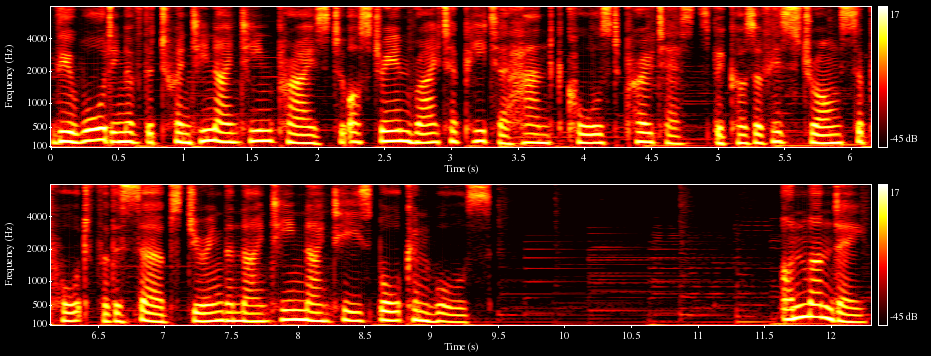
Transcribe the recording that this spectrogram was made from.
The awarding of the 2019 prize to Austrian writer Peter Handke caused protests because of his strong support for the Serbs during the 1990s Balkan Wars. On Monday,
